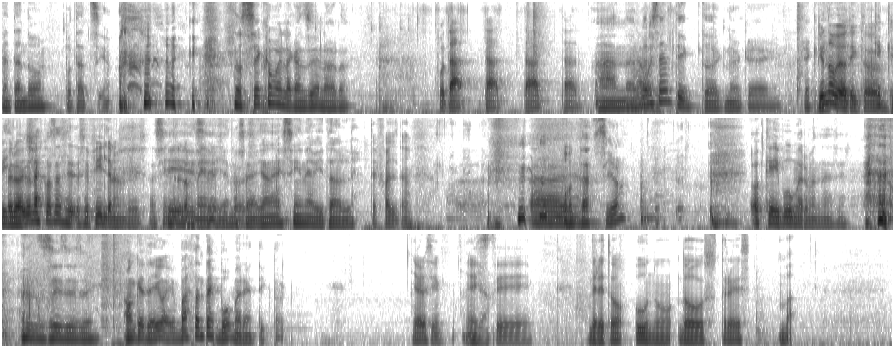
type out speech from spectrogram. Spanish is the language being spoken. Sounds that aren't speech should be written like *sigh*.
Cantando potasio. *laughs* no sé cómo es la canción, la verdad. Potat, tat, tat, tat. Ah, no, Ah, pero es el TikTok, ¿no? Qué, qué Yo no veo TikTok, pero algunas cosas se, se filtran, ¿ves? así Sí, entre los sí, memes ya y no todo sé, eso. ya es inevitable. Te falta. ¿Potasio? ok, boomer, man. a decir. *laughs* sí, sí, sí. Aunque te digo, hay bastantes boomers en TikTok. Y ahora sí. Ya. Este. Derecho, uno, dos, tres, va.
